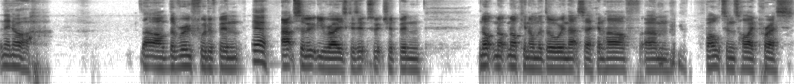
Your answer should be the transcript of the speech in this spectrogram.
And then, oh, oh the roof would have been yeah absolutely raised because Ipswich had been knock knock knocking on the door in that second half. Um, Bolton's high press,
